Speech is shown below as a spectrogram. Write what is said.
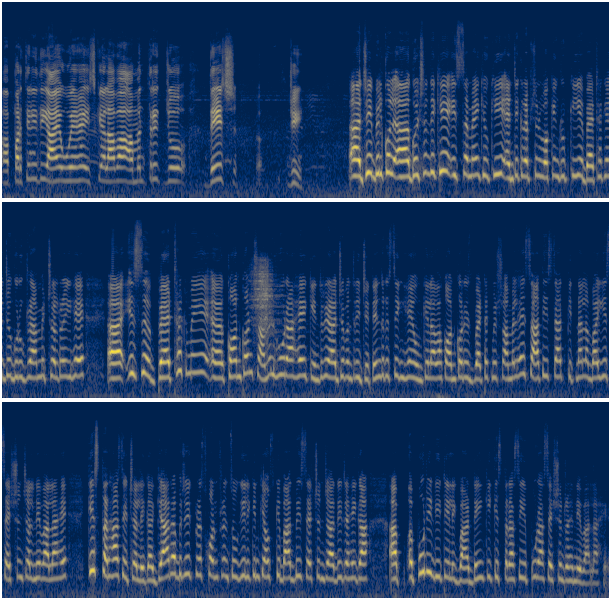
प्रतिनिधि आए हुए हैं इसके अलावा आमंत्रित जो देश जी। जी, बिल्कुल। गुलशन, देखिए, इस समय क्योंकि एंटी करप्शन वर्किंग ग्रुप की ये बैठक है जो गुरुग्राम में चल रही है इस बैठक में कौन कौन शामिल हो रहा है? केंद्रीय राज्य मंत्री जितेंद्र सिंह हैं, उनके अलावा कौन कौन इस बैठक में शामिल है? साथ ही साथ कितना लंबा ये सेशन चलने वाला है? किस तरह से चलेगा? ग्यारह बजे एक प्रेस कॉन्फ्रेंस होगी, लेकिन क्या उसके बाद भी सेशन जारी रहेगा? आप पूरी डिटेल एक बार दें कि किस तरह से ये पूरा सेशन रहने वाला है।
